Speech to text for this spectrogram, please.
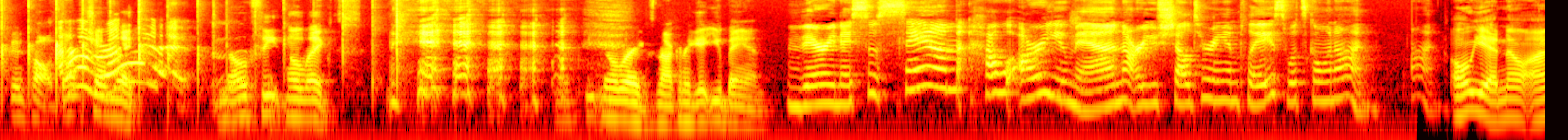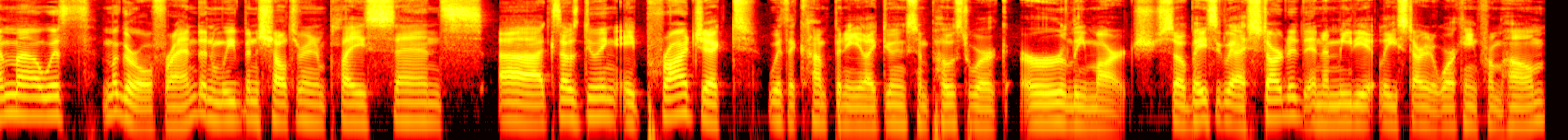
good call. Don't All show right. legs. No feet, no legs. no feet, no legs. Not gonna get you banned. Very nice. So Sam, how are you, man? Are you sheltering in place? What's going on? On? Oh yeah, no, I'm uh, with my girlfriend, and we've been sheltering in place since because uh, I was doing a project with a company, like doing some post work early March. So basically, I started and immediately started working from home,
